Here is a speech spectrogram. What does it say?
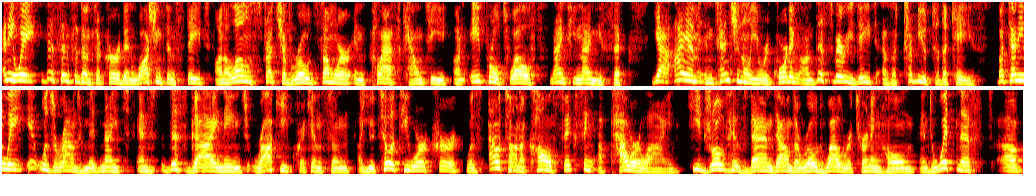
Anyway, this incident occurred in Washington state on a lone stretch of road somewhere in Klass County on April 12th, 1996. Yeah, I am intentionally recording on this very date as a tribute to the case. But anyway, it was around midnight, and this guy named Rocky Crikenson, a utility worker, was out on a call fixing a power line. He drove his van down the road while returning home and witnessed a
